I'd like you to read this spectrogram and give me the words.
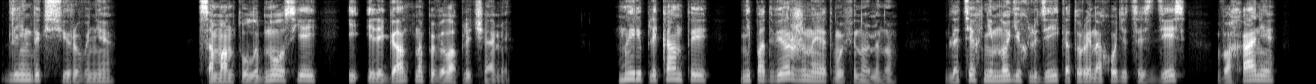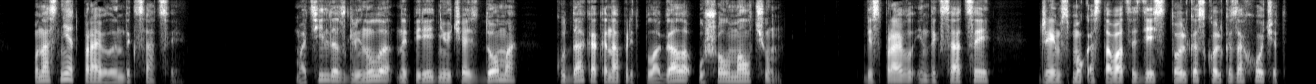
для индексирования». Саманта улыбнулась ей и элегантно повела плечами. «Мы, репликанты, не подвержены этому феномену. Для тех немногих людей, которые находятся здесь, в Ахане, у нас нет правил индексации». Матильда взглянула на переднюю часть дома, куда, как она предполагала, ушел Молчун. Без правил индексации Джеймс мог оставаться здесь столько, сколько захочет.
